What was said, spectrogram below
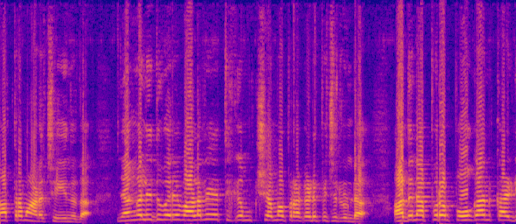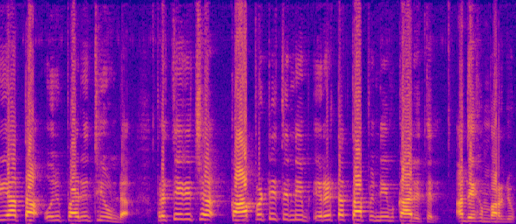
മാത്രമാണ് ചെയ്യുന്നത്. ഞങ്ങൾ ഇതുവരെ വളരെയധികം ക്ഷമ പ്രകടിപ്പിച്ചിട്ടുണ്ട്. അതിനപ്പുറം പോകാൻ കഴിയാത്ത ഒരു പരിധിയുണ്ട്. പ്രത്യേകിച്ച് കാപ്പട്യത്തിന്റെയും ഇരട്ടത്താപ്പിന്റെയും കാര്യത്തിൽ അദ്ദേഹം പറഞ്ഞു.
